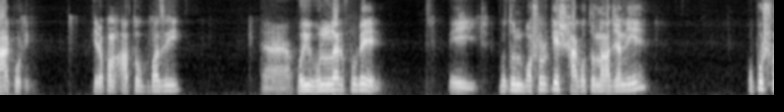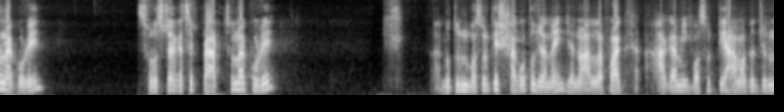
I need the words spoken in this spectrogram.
না করি। এরকম আতকবাজি হই হুল্লার পরে এই নতুন বছরকে স্বাগত না জানিয়ে উপাসনা করে, স্রষ্টার কাছে প্রার্থনা করে নতুন বছরকে স্বাগত জানাই যেন আল্লাহ পাক আগামী বছরটি আমাদের জন্য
